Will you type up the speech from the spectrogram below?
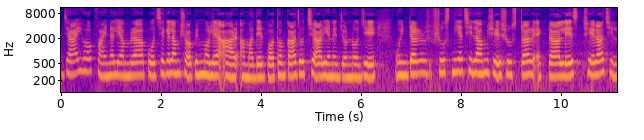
যাই হোক ফাইনালি আমরা পৌঁছে গেলাম শপিং মলে আর আমাদের প্রথম কাজ হচ্ছে আরিয়ানের জন্য যে উইন্টার শুজ নিয়েছিলাম সে শুজটার একটা লেস ছেঁড়া ছিল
